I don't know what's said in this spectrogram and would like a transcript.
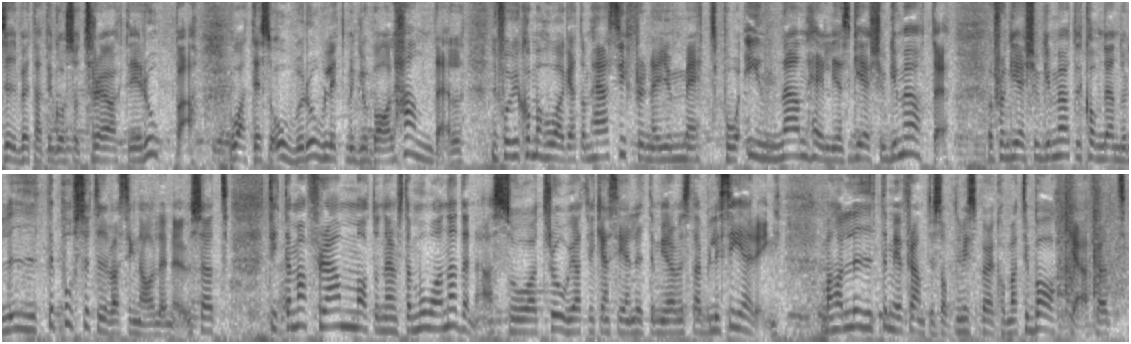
givet att det går så trögt i Europa och att det är så oroligt med global handel. Nu får vi komma ihåg att de här siffrorna är ju mätt på innan helgens G20-möte och från G20-mötet kom det ändå lite positiva signaler nu så att tittar man framåt de närmsta månaderna så tror jag att vi kan se en lite mer av en stabilisering. Man har lite mer framtidsoptimism börjar komma tillbaka för att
